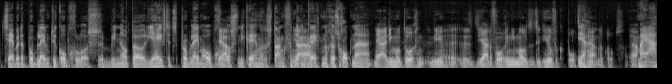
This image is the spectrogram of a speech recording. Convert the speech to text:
ze hebben dat probleem natuurlijk opgelost. Binotto die heeft het probleem al opgelost. En die kreeg nog een stank van Ja. dank, kreeg nog een schop na. Ja, die motor, die, eh, het jaar ervoor ging die motor natuurlijk heel veel kapot. Ja. Ja, dat klopt. Ja. Maar ja,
